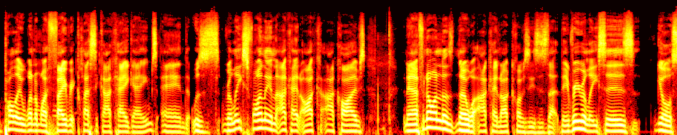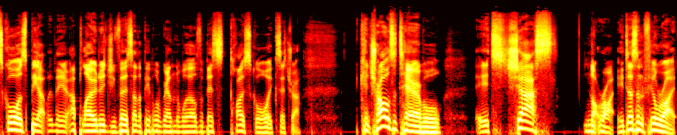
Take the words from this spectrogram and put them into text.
probably one of my favorite classic arcade games, and it was released finally in the Arcade Arch- Archives. Now, if no one doesn't know what Arcade Archives is, is that they're re-releases. Your scores be up, they're uploaded. You verse other people around the world for best high score, etc. Controls are terrible. It's just not right. It doesn't feel right.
